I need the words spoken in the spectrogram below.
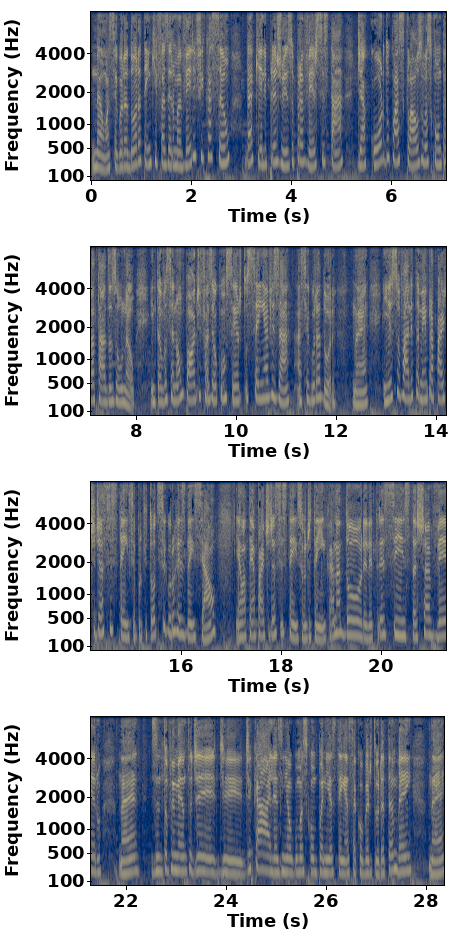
Não, a seguradora tem que fazer uma verificação daquele prejuízo para ver se está de acordo com as cláusulas contratadas ou não. Então você não pode fazer o conserto sem avisar a seguradora, né? E isso vale também para a parte de assistência porque todo seguro residencial ela tem a parte de assistência, onde tem encanador, eletricista, chaveiro, né? Desentupimento de, de, de calhas, em algumas companhias tem essa cobertura também, né?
